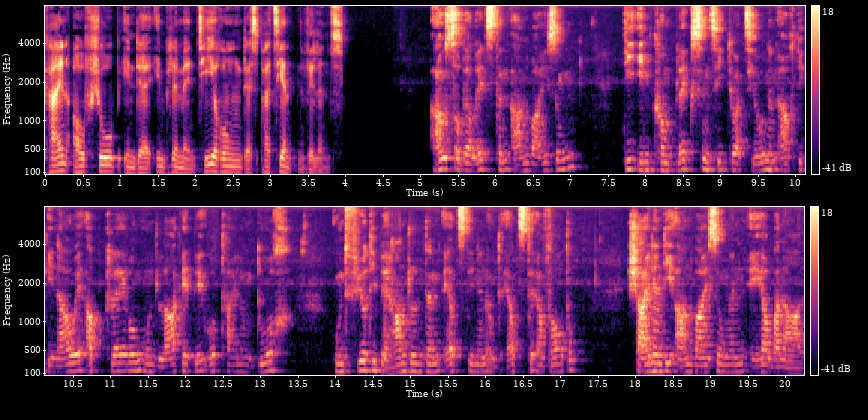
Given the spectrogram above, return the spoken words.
kein Aufschub in der Implementierung des Patientenwillens. Außer der letzten Anweisung, die in komplexen Situationen auch die genaue Abklärung und Lagebeurteilung durch und für die behandelnden Ärztinnen und Ärzte erfordert, scheinen die Anweisungen eher banal.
